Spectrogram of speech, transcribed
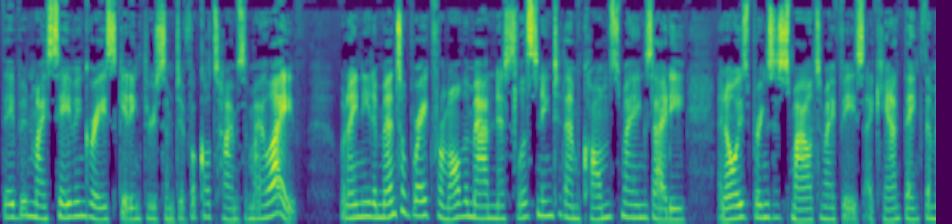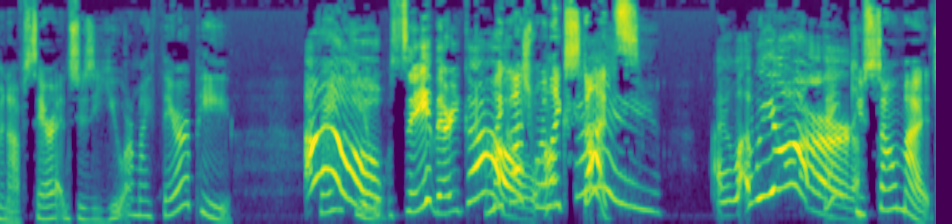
They've been my saving grace getting through some difficult times in my life. When I need a mental break from all the madness, listening to them calms my anxiety and always brings a smile to my face. I can't thank them enough. Sarah and Susie, you are my therapy. Thank oh, you. see, there you go. Oh my gosh, we're like Stutz. I lo- we are. Thank you so much.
